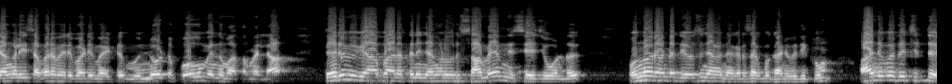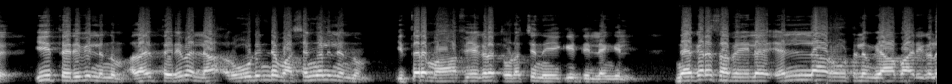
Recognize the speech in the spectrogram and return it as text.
ഞങ്ങൾ ഈ സമര പരിപാടിയുമായിട്ട് മുന്നോട്ട് പോകും എന്ന് മാത്രമല്ല തെരുവ് വ്യാപാരത്തിന് ഞങ്ങൾ ഒരു സമയം നിശ്ചയിച്ചുകൊണ്ട് ഒന്നോ രണ്ടോ ദിവസം ഞങ്ങൾ നഗരസഭയ്ക്ക് അനുവദിക്കും. അനുവദിച്ചിട്ട് ഈ തെരുവിൽ നിന്നും അതായത് തെരുവല്ല റോഡിന്റെ വശങ്ങളിൽ നിന്നും ഇത്തരം മാഫിയകളെ തുടച്ചു നീക്കിയിട്ടില്ലെങ്കിൽ നഗരസഭയിലെ എല്ലാ റോട്ടിലും വ്യാപാരികൾ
